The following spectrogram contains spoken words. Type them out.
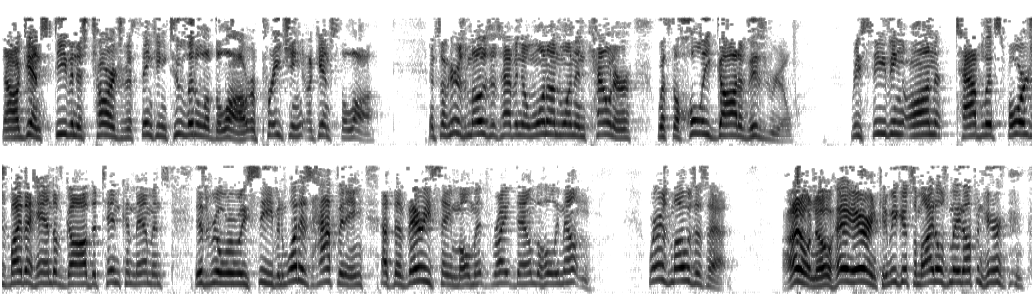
Now again, Stephen is charged with thinking too little of the law or preaching against the law. And so here's Moses having a one-on-one encounter with the holy God of Israel, receiving on tablets forged by the hand of God the Ten Commandments Israel will receive. And what is happening at the very same moment right down the holy mountain? Where's Moses at? I don't know. Hey Aaron, can we get some idols made up in here?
